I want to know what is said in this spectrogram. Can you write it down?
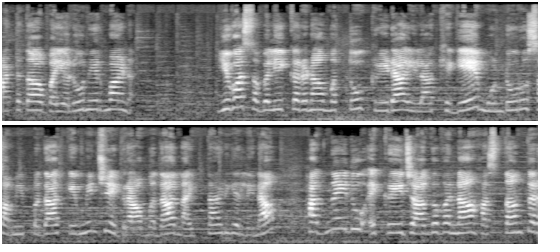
ಆಟದ ಬಯಲು ನಿರ್ಮಾಣ. ಯುವ ಸಬಲೀಕರಣ ಮತ್ತು ಕ್ರೀಡಾ ಇಲಾಖೆಗೆ ಮುಂಡೂರು ಸಮೀಪದ ಕೆಮ್ಮಿಂಚೆ ಗ್ರಾಮದ ನೈತಾಡಿಯಲ್ಲಿನ ಹದಿನೈದು ಎಕರೆ ಜಾಗವನ್ನ ಹಸ್ತಾಂತರ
